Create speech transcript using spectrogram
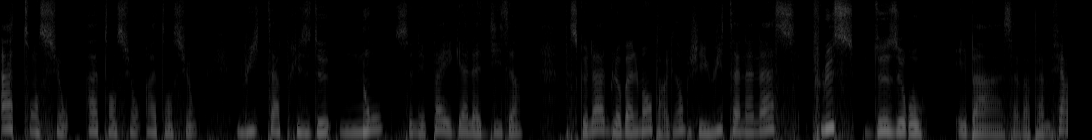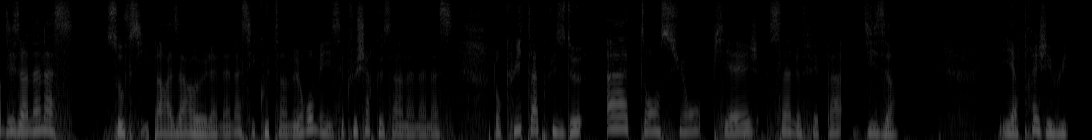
Attention, attention, attention. 8A plus 2, non, ce n'est pas égal à 10A. Parce que là, globalement, par exemple, j'ai 8 ananas plus 2 euros. Eh bien, ça ne va pas me faire 10 ananas. Sauf si par hasard euh, l'ananas il coûte 1 euro, mais c'est plus cher que ça un ananas. Donc 8A plus 2, attention, piège, ça ne fait pas 10A. Et après, j'ai vu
